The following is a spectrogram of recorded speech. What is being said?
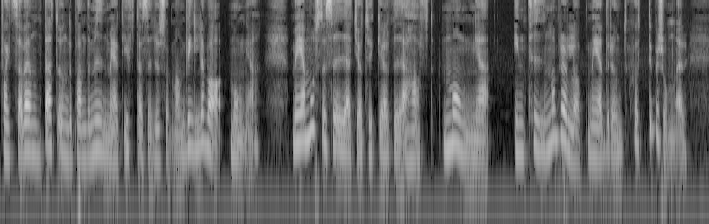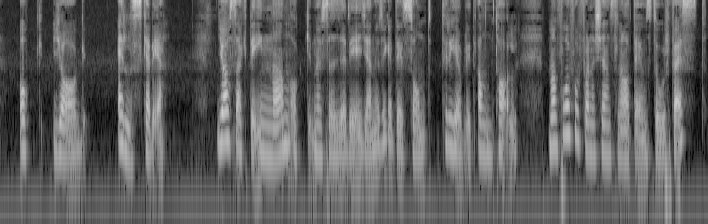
faktiskt har väntat under pandemin med att gifta sig just för att man ville vara många. Men jag måste säga att jag tycker att vi har haft många intima bröllop med runt 70 personer och jag älskar det. Jag har sagt det innan och nu säger jag det igen. Jag tycker att det är ett sånt trevligt antal. Man får fortfarande känslan av att det är en stor fest,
